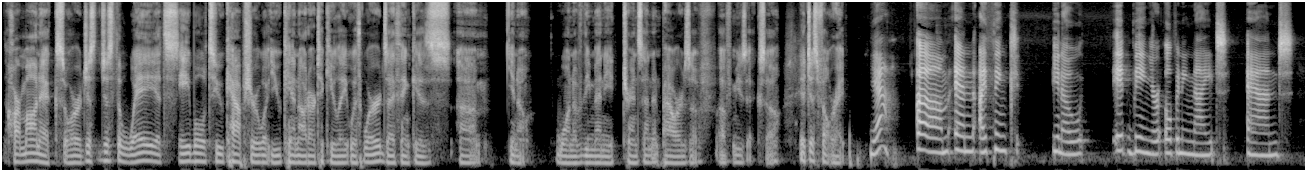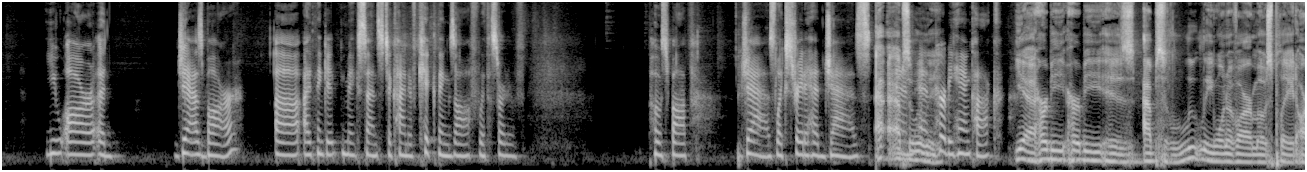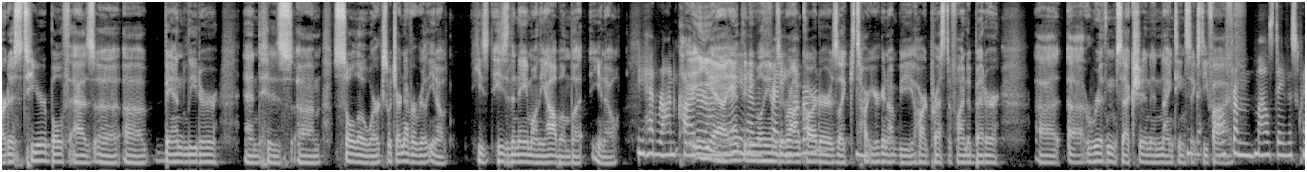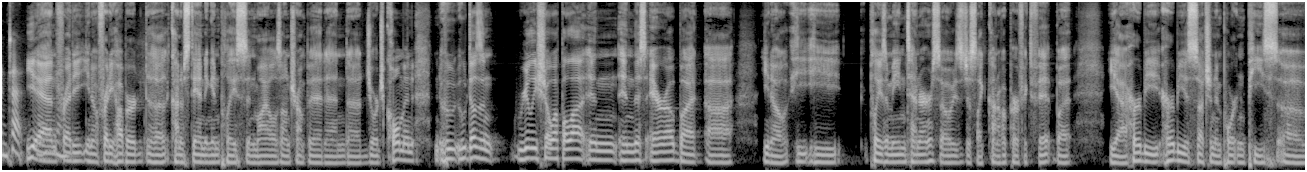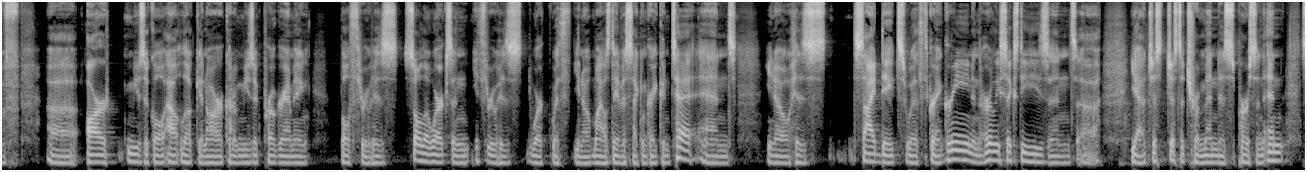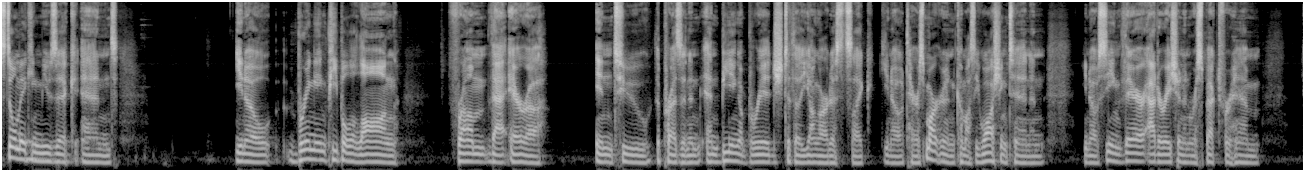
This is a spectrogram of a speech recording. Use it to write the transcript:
harmonics or just just the way it's able to capture what you cannot articulate with words i think is um, you know one of the many transcendent powers of of music so it just felt right Yeah. Um, and I think, you know, it being your opening night and you are a jazz bar, uh, I think it makes sense to kind of kick things off with sort of post bop jazz, like straight ahead jazz. A- absolutely. And, Herbie Hancock. Yeah, Herbie Herbie is absolutely one of our most played artists here, both as a, a band leader and his um, solo works, which are never really, you know, he's he's the name on the album, but you know, You had Ron Carter. yeah. Anthony Williams Freddie and Ron Hubbard. Carter is like hard, you're gonna be hard pressed to find a better uh, uh, rhythm section in 1965. All from Miles Davis Quintet. Yeah, and Freddie, you know, Freddie Hubbard, uh, kind of standing in place in Miles on trumpet, and uh, George Coleman, who who doesn't really show up a lot in in this era, but uh, you know, he he plays a mean tenor, so he's just like kind of a perfect fit. But yeah, Herbie Herbie is such an important piece of uh, our musical outlook and our kind of music programming both through his solo works and through his work with you know Miles Davis Second Great Quintet and you know his side dates with Grant Green in the early '60s and uh, yeah, just just a tremendous person and still making music and you know bringing people along from that era into the present and, and being a bridge to the young artists like, you know, Terrace Martin, and Kamasi Washington, and, you know, seeing their adoration and respect for him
